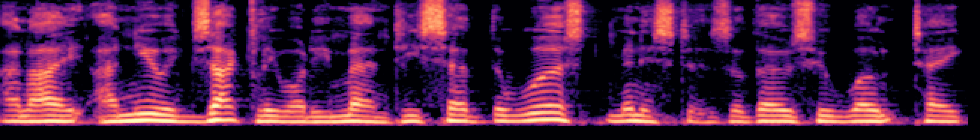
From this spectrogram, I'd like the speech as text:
and I, I knew exactly what he meant. He said, The worst ministers are those who won't take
